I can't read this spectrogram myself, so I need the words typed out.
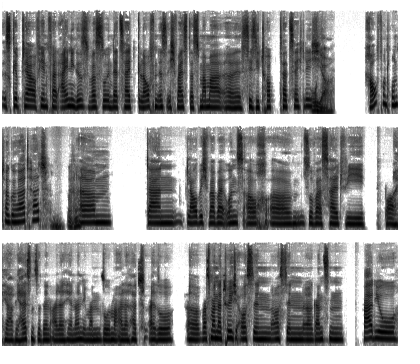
es gibt ja auf jeden Fall einiges, was so in der Zeit gelaufen ist. Ich weiß, dass Mama äh, Sissy Top tatsächlich oh, ja. rauf und runter gehört hat. Mhm. Ähm, dann, glaube ich, war bei uns auch ähm, sowas halt wie, boah, ja, wie heißen sie denn alle hier, ne, die man so immer alle hat. Also äh, was man natürlich aus den aus den äh, ganzen Radio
